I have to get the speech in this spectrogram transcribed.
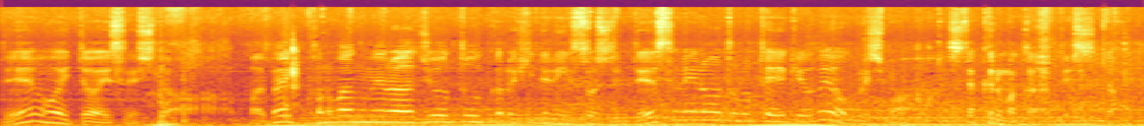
でお相手は S でした。バイバイ。この番組はラジオトークからヒデリン、そしてデスネノートの提供でお送りしました。車からでした。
